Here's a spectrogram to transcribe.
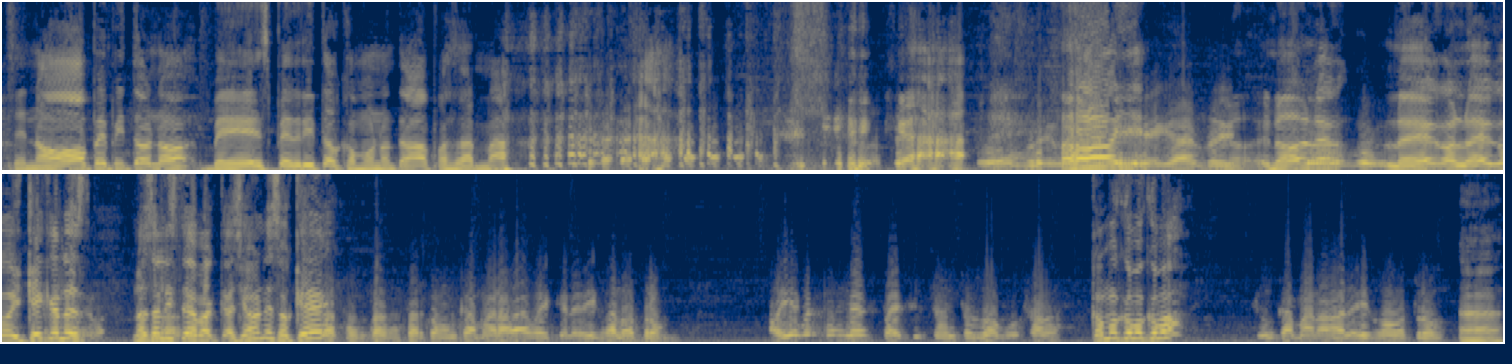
Dice, no, Pepito, no. ¿Ves, Pedrito, cómo no te va a pasar nada? Hombre, güey, Oye, llegando y- no, no, luego, luego, luego. ¿Y qué canas? ¿No saliste de vacaciones o qué? Vas a, vas a estar con un camarada, güey, que le dijo al otro, oye, güey, ¿cómo le para decir tantas babosadas? ¿Cómo, cómo, cómo? Que un camarada le dijo a otro, Ajá,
